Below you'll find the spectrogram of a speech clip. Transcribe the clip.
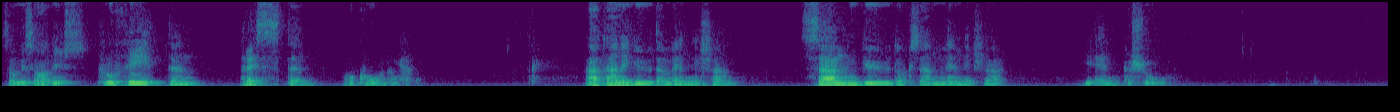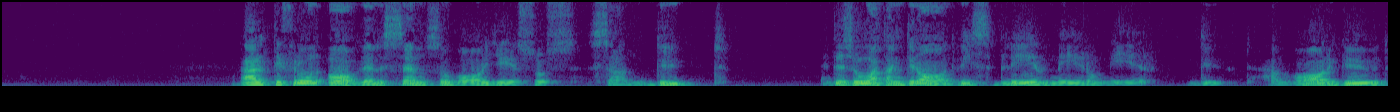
som vi sa nyss, profeten, prästen och konungen. att han är gudamänniskan. Sann Gud och sann människa i en person. Allt ifrån avlelsen så var Jesus sann Gud. Det är så att han gradvis blev mer och mer Gud. Han var Gud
